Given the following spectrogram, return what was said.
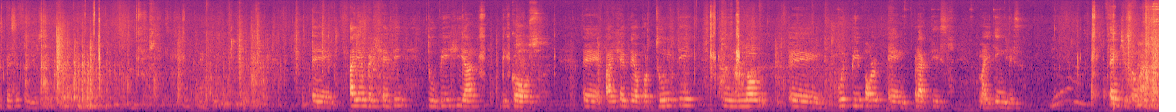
Special for you. Thank you. Eh, I am very happy to be here because eh, I have the opportunity to know Eh, good people and practice my English. Thank you so much.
